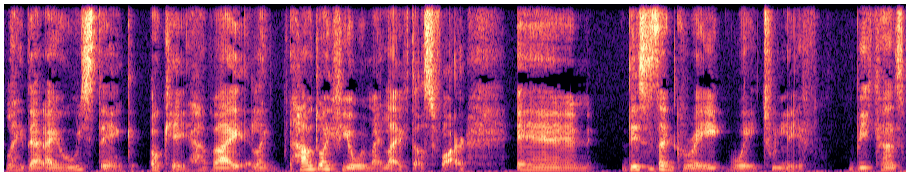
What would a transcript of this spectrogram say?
like that, I always think, okay, have I, like, how do I feel with my life thus far? And this is a great way to live because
